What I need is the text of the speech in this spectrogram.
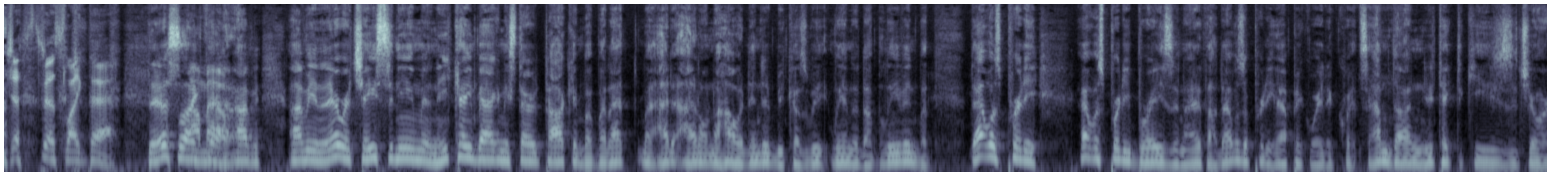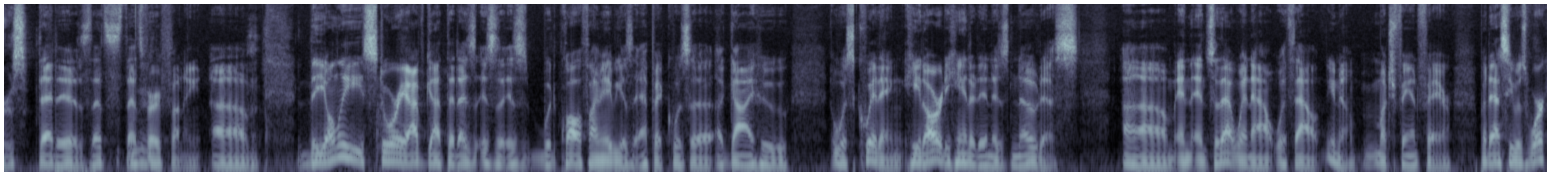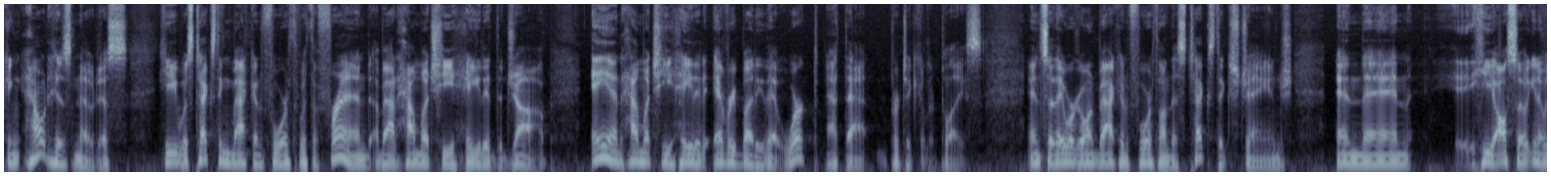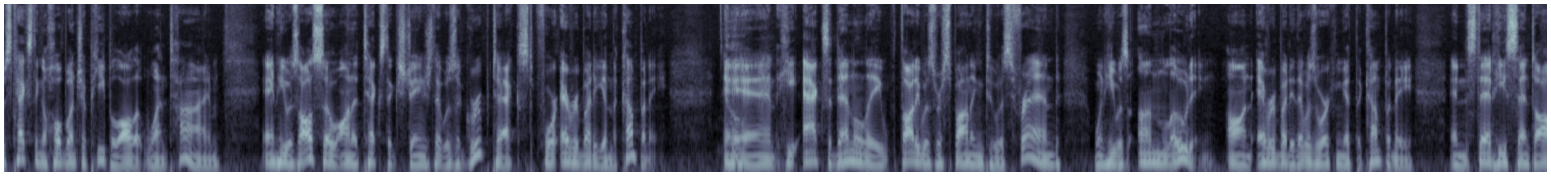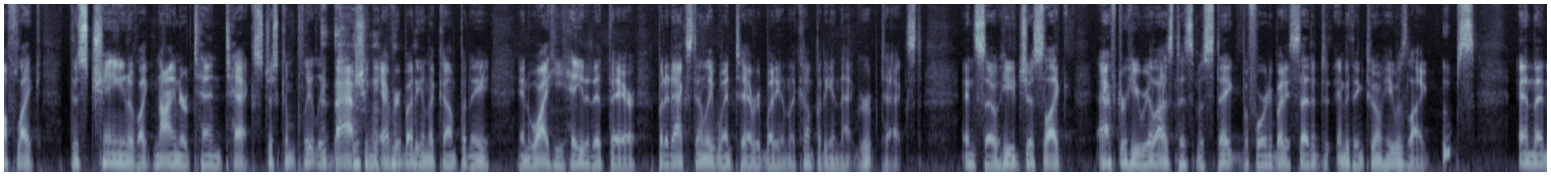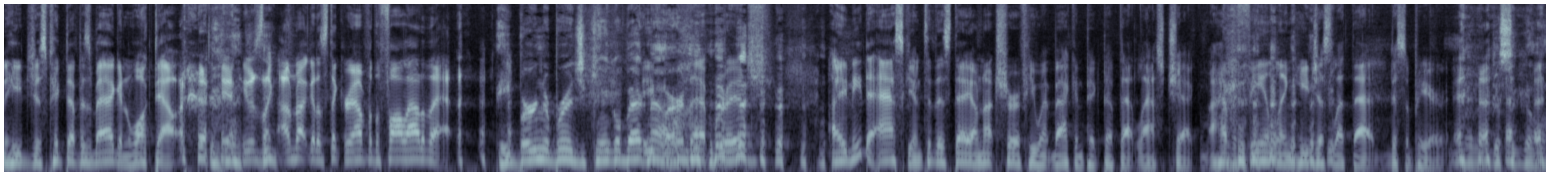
just just like that. Just like I'm that. out. I mean, I mean, they were chasing him, and he came back and he started talking. But but that I, I don't know how it ended because we we ended up leaving. But that was pretty. That was pretty brazen. I thought that was a pretty epic way to quit. So I'm done. You take the keys. It's yours. That is that's that's Yeah. very funny. Um, the only story I've got that is, is is would qualify maybe as epic was a, a guy who was quitting. He had already handed in his notice. Um, and, and so that went out without, you know, much fanfare. But as he was working out his notice, he was texting back and forth with a friend about how much he hated the job and how much he hated everybody that worked at that particular place. And so they were going back and forth on this text exchange. And then he also, you know, was texting a whole bunch of people all at one time. And he was also on a text exchange that was a group text for everybody in the company. Oh. And he accidentally thought he was responding to his friend when he was unloading on everybody that was working at the company. And instead, he sent off like this chain of like nine or 10 texts, just completely bashing everybody in the company and why he hated it there. But it accidentally went to everybody in the company in that group text. And so he just like, after he realized his mistake, before anybody said anything to him, he was like, oops. And then he just picked up his bag and walked out. he was like, I'm not going to stick around for the fallout of that. He burned the bridge. You can't go back he now. burned that bridge. I need to ask him to this day. I'm not sure if he went back and picked up that last check. I have a feeling he just let that disappear. Let it just go.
